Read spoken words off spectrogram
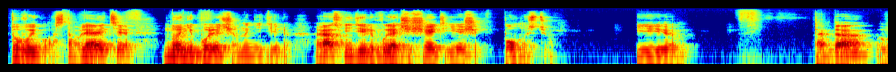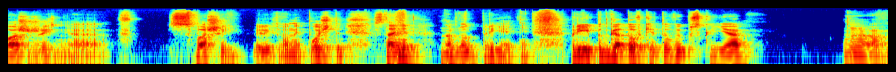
то вы его оставляете, но не более чем на неделю. Раз в неделю вы очищаете ящик полностью. И тогда ваша жизнь э, с вашей электронной почты станет намного приятнее. При подготовке этого выпуска я э,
